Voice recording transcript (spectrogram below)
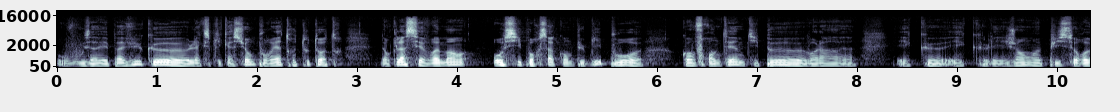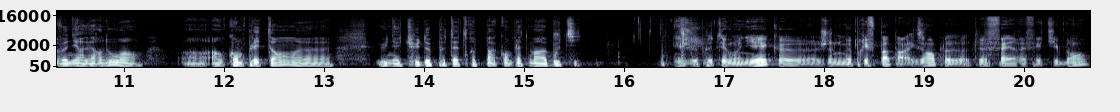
vous n'avez pas vu que euh, l'explication pourrait être tout autre. Donc là, c'est vraiment aussi pour ça qu'on publie, pour euh, confronter un petit peu, voilà, et que, les gens puissent revenir vers nous en complétant une étude peut-être pas complètement aboutie. Et je peux témoigner que je ne me prive pas, par exemple, de faire effectivement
